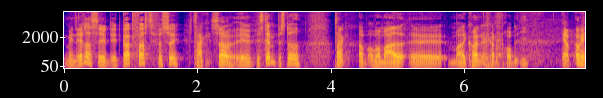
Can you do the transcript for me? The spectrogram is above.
men ellers et, et godt første forsøg. tak. Så øh, bestemt bestået. Tak. Og, og hvor meget, øh, meget cognac har du proppet i? Ja, okay.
